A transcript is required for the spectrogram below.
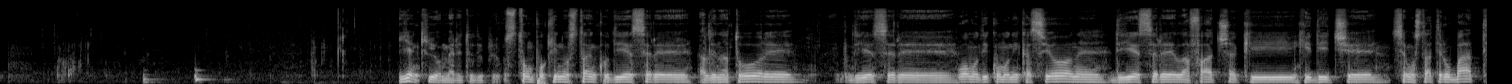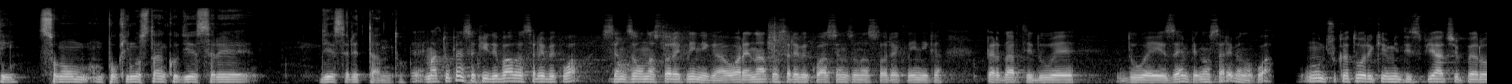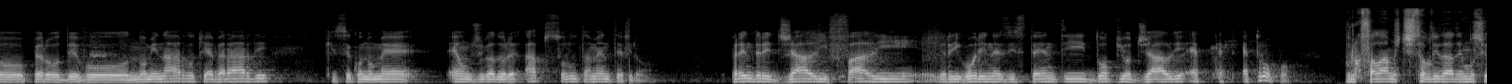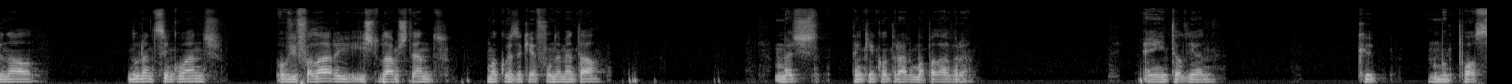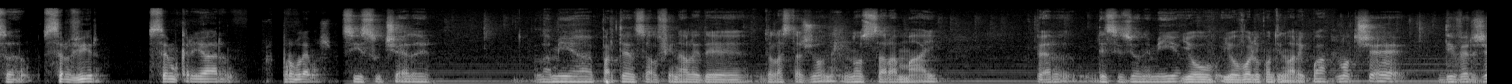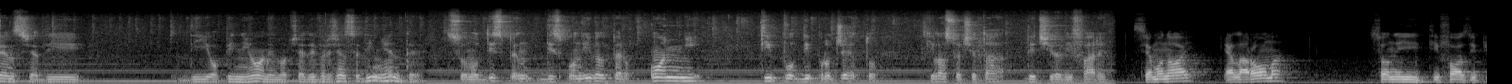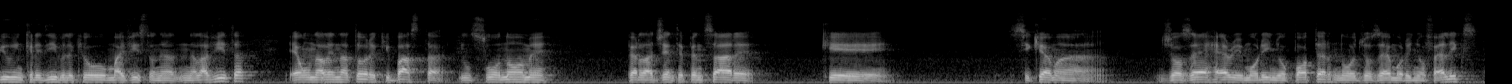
Io anch'io merito di più. Sto un pochino stanco di essere allenatore, di essere uomo di comunicazione, di essere la faccia che, che dice siamo stati rubati. Sono un, un pochino stanco di essere, di essere tanto. Eh, ma tu pensi che Di Bala sarebbe qua senza una storia clinica o Renato sarebbe qua senza una storia clinica per darti due, due esempi? Non sarebbero qua. Un giocatore che mi dispiace però, però devo nominarlo che è Berardi che secondo me è un giocatore assolutamente filo. Prendere gialli, falli, rigori inesistenti, doppio gialli, è, è, é troppo. Porque falámos de estabilidade emocional durante cinco anos, ouvi falar e estudámos tanto uma coisa que é fundamental, mas tem que encontrar uma palavra em italiano que me possa servir sem me criar problemas. Se succede la mia partenza al finale de, della stagione non sarà mai per decisione mia, io, io voglio continuare qua. Non c'è divergenza di, di opinione, non c'è divergenza di niente. Sono disponibile per ogni tipo di progetto che la società decida di fare. Siamo noi, è la Roma, sono i tifosi più incredibili che ho mai visto nella vita è un allenatore che basta il suo nome per la gente pensare che si chiama José Harry Mourinho Potter, non José Mourinho Felix.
